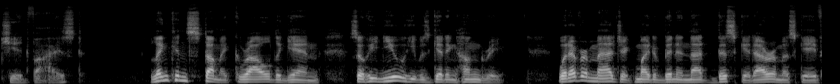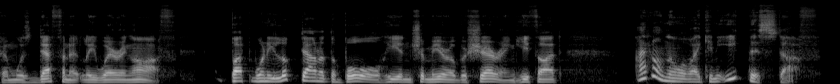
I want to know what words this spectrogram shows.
she advised. Lincoln's stomach growled again, so he knew he was getting hungry. Whatever magic might have been in that biscuit Aramis gave him was definitely wearing off. But when he looked down at the bowl he and Shamira were sharing, he thought, I don't know if I can eat this stuff.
